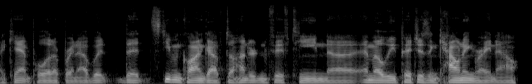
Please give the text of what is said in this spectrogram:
I can't pull it up right now, but that Steven Kwan got up to 115 uh, MLB pitches and counting right now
